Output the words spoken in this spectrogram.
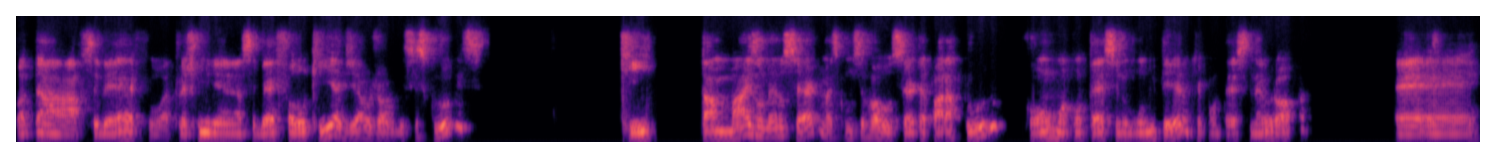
a CBF, o Atlético Mineiro, a CBF falou que ia adiar o jogo desses clubes, que tá mais ou menos certo, mas como você falou, certo é parar tudo, como acontece no mundo inteiro, que acontece na Europa. É...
